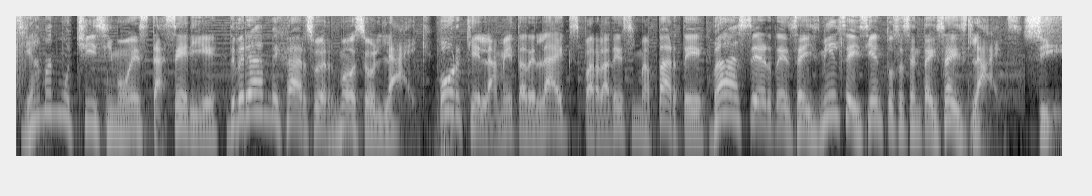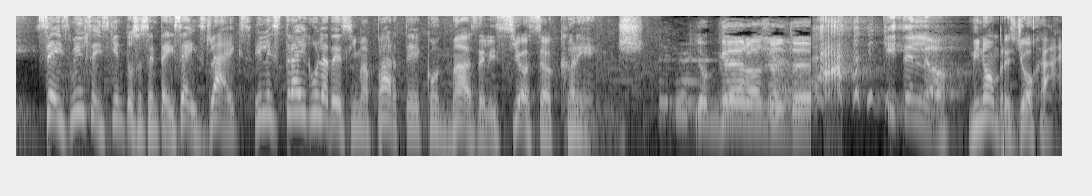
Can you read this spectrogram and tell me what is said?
si aman muchísimo esta serie, deberán dejar su hermoso like, porque la meta de likes para la décima parte va a ser de 6.666 likes. Sí, 6.666 likes y les traigo la décima parte con más delicioso cringe. Yo quiero hacerte. Quítenlo. Mi nombre es Johan,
